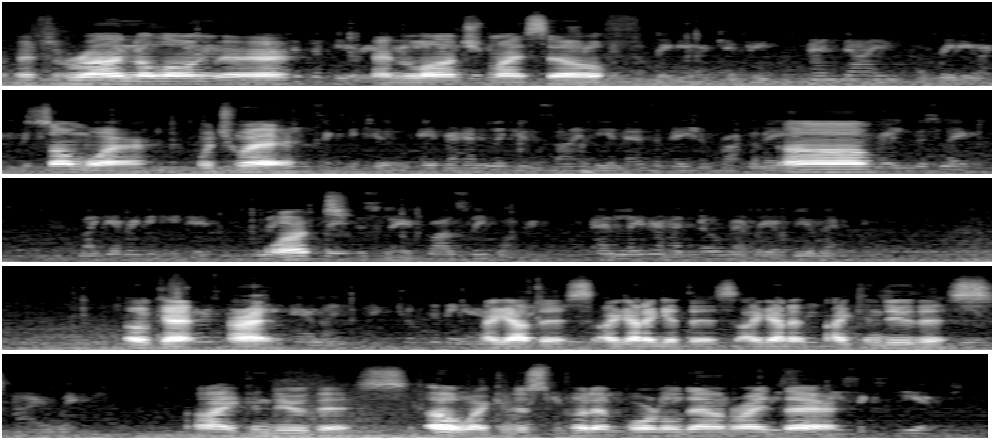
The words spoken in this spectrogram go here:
I have to run along there and launch myself Radioactivity and dying of radioactivity. somewhere. Which way? 1962, Abraham Lincoln signed the Emancipation Proclamation, Um, freeing the slaves. Like everything he did, Lincoln what? the slaves while sleepwalking, and later had no memory of the event. Okay, alright. airline flight took to the air I got this. I gotta get this. I gotta. I can do this. I can do this. Oh, I can just put a portal down right there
